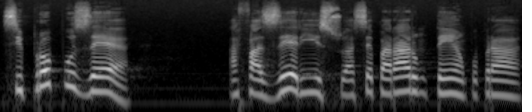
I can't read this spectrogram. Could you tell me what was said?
se propuser a fazer isso, a separar um tempo para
